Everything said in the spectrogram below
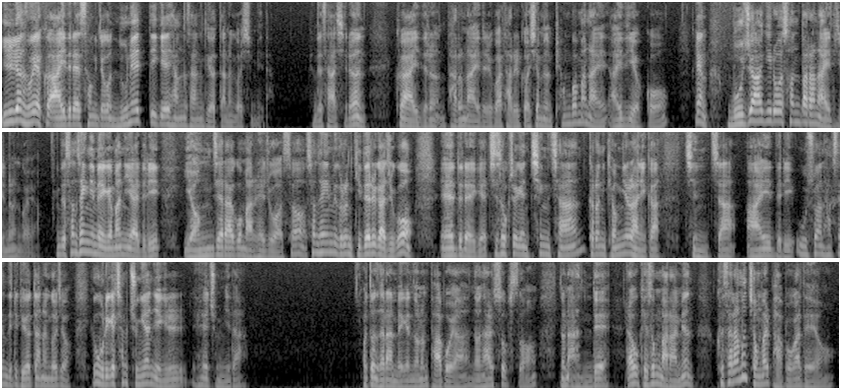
1년 후에 그 아이들의 성적은 눈에 띄게 향상되었다는 것입니다. 근데 사실은 그 아이들은 다른 아이들과 다를 것이 없는 평범한 아이, 아이 들이었고 그냥 무작위로 선발한 아이들이라는 거예요. 근데 선생님에게만 이 아이들이 영재라고 말을 해주어서 선생님이 그런 기대를 가지고 애들에게 지속적인 칭찬, 그런 격려를 하니까 진짜 아이들이 우수한 학생들이 되었다는 거죠. 이거 우리에게 참 중요한 얘기를 해줍니다. 어떤 사람에게 너는 바보야, 넌 할 수 없어, 넌 안 돼, 라고 계속 말하면 그 사람은 정말 바보가 돼요.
